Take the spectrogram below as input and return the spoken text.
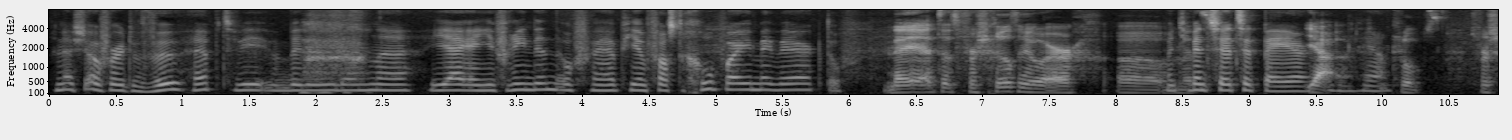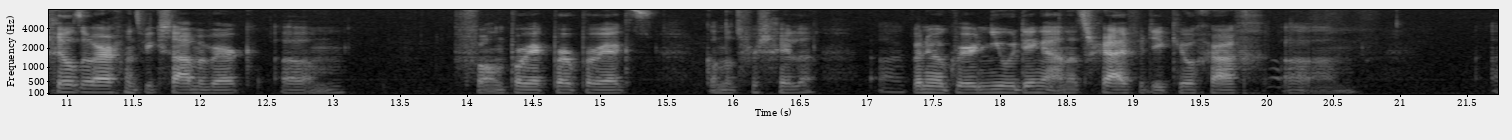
En als je over het we hebt, wie bedoel je dan jij en je vrienden? Of heb je een vaste groep waar je mee werkt? Of, Nee, het, het verschilt heel erg. want je met- bent ZZP'er. Ja. ja. Klopt. Het verschilt heel erg met wie ik samenwerk. Ehm, van project per project kan dat verschillen. Eh, ik ben nu ook weer nieuwe dingen aan het schrijven die ik heel graag. ehm, eh,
